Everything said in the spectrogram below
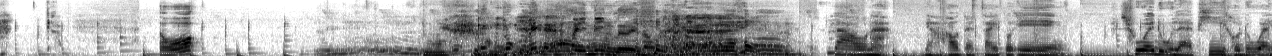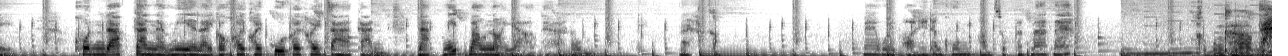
นะครับโต๊ะไม่นิ่งเลยเราเราน่ะ อย่าเอาแต่ใจตัวเอง ช่วยดูแลพี่เขาด้วย คนรักกันน่ะมีอะไรก็ค่อยๆ พูด ค่อย ๆ จากัน หนักนิดเบาหน่อยอย่าเอาแต่อารมณ์นะครับ แม่อวยพรให้ทั้งคู่มีความสุขมากๆนะ ขอบคุณครับ จ้ะ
